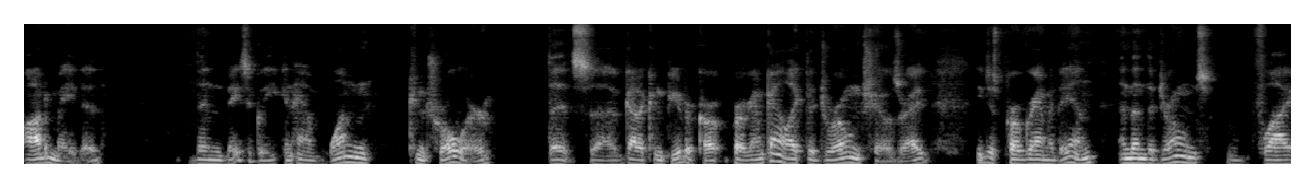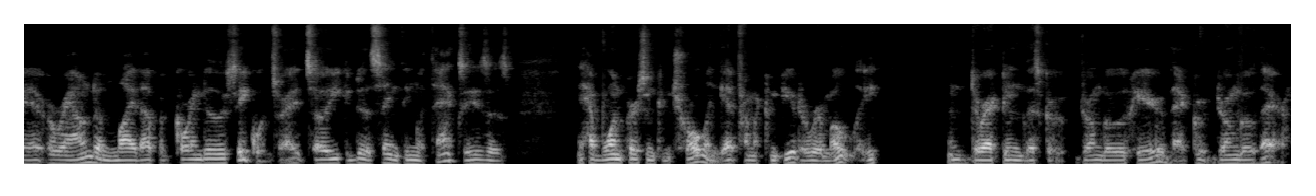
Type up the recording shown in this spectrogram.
automated, then basically you can have one controller that's uh, got a computer car- program, kind of like the drone shows, right? You just program it in, and then the drones fly around and light up according to their sequence, right? So you can do the same thing with taxis, as you have one person controlling it from a computer remotely, and directing this group, drone go here, that group, drone go there.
